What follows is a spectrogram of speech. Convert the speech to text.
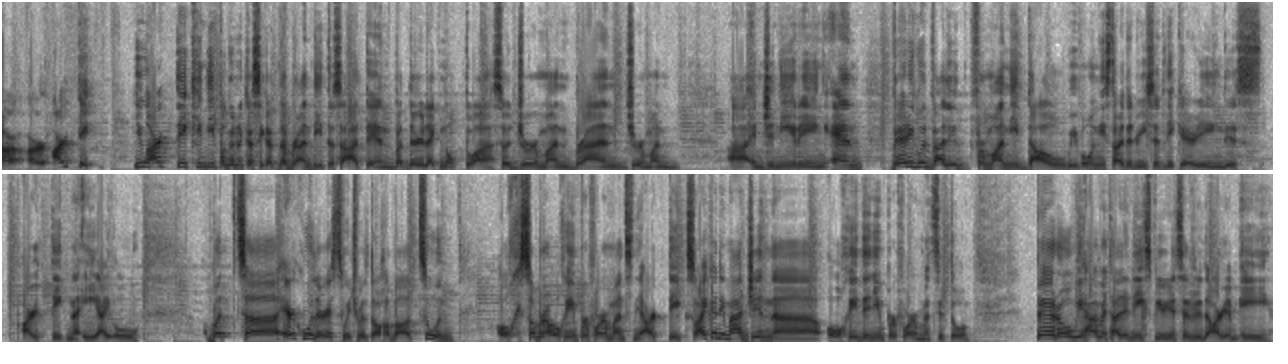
or, or Arctic. Yung Arctic, hindi pa ganun kasikat na brand dito sa atin, but they're like Noctua. So, German brand, German uh, engineering, and very good value for money daw. We've only started recently carrying this Arctic na AIO. But sa air coolers, which we'll talk about soon, okay, sobrang okay yung performance ni Arctic. So I can imagine na okay din yung performance ito. Pero we haven't had any experiences with RMA.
